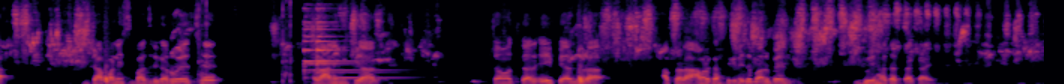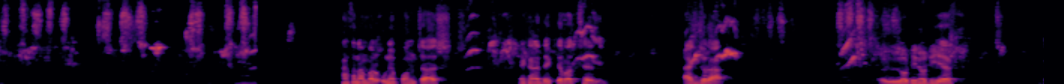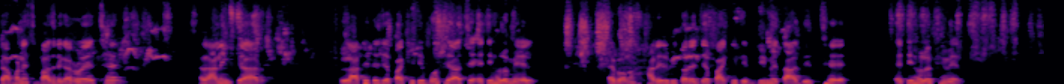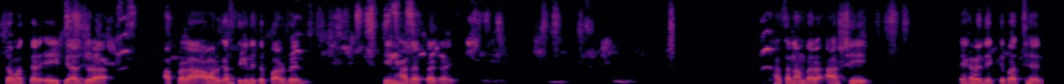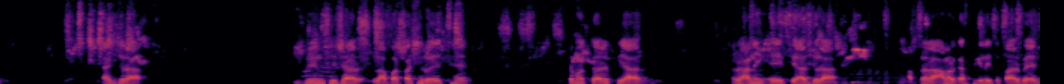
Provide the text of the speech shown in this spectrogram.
জাপানিজ বাজরিগার রয়েছে। Running pair. চমৎকার এই পেয়ার জোড়া আপনারা আমার কাছ থেকে নিতে পারবেন দুই হাজার টাকায়। খাঁচা নাম্বার উনপঞ্চাশ। এখানে দেখতে পাচ্ছেন একজোড়া লোটিনো ডিএফ জাপানিজ বাজরিগার রয়েছে। রানিং চেয়ার লাঠিতে যে পাখিটি বসে আছে, এটি হলো মেল এবং হাড়ির ভিতরে যে পাখিটি ডিমে তা দিচ্ছে, এটি হলো ফিমেল। চমৎকার এই পেয়ার জোড়া আপনারা আমার কাছ থেকে নিতে পারবেন তিন হাজার টাকায়। খাঁচা নাম্বার আশি, এখানে দেখতে পাচ্ছেন একজোড়া গ্রিন ফিশার লাব্বার পাখি রয়েছে। চমৎকার পেয়ার। রানিং এই পেয়ার জোড়া আপনারা আমার কাছ থেকে নিতে পারবেন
